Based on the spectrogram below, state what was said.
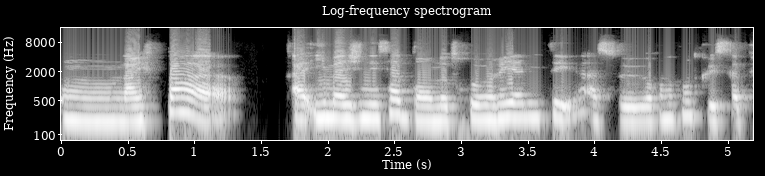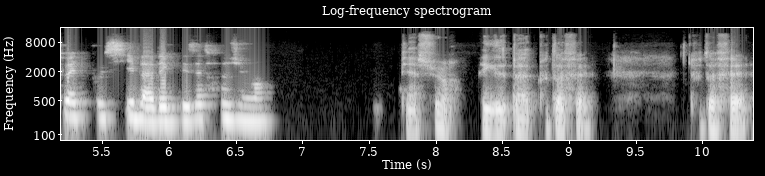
on n'arrive pas à, imaginer ça dans notre réalité, à se rendre compte que ça peut être possible avec des êtres humains. Bien sûr, bah, tout à fait. Tout à fait.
